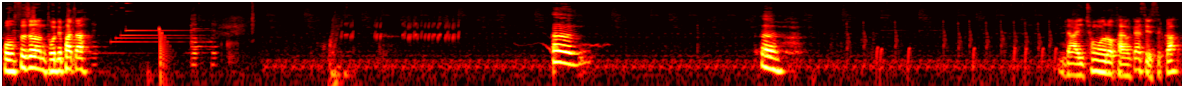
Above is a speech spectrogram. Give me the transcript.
보스전 돌입하자. 음. 나이 총으로 과연 깰 수 있을까?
